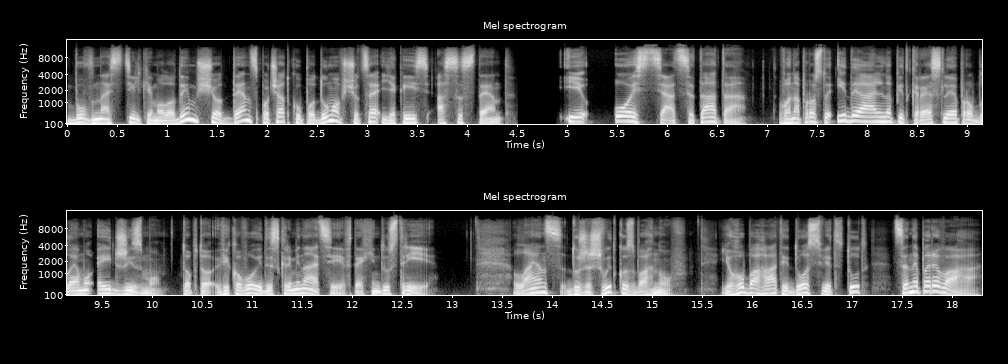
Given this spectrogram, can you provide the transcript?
був настільки молодим, що Ден спочатку подумав, що це якийсь асистент. І ось ця цитата. Вона просто ідеально підкреслює проблему ейджизму, тобто вікової дискримінації в техіндустрії. Лайонс дуже швидко збагнув. Його багатий досвід тут – це не перевага,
